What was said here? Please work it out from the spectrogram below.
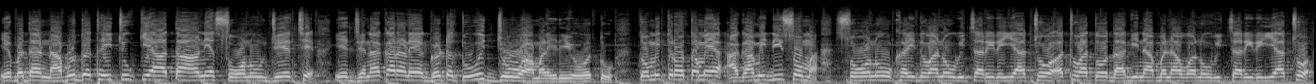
એ બધા નાબૂદ થઈ ચૂક્યા હતા અને સોનું જે છે એ જેના કારણે ઘટતું જ જોવા મળી રહ્યું હતું. તો મિત્રો, તમે આગામી દિવસોમાં સોનું ખરીદવાનું વિચારી રહ્યા છો અથવા તો દાગીના બનાવવાનું વિચારી રહ્યા છો?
